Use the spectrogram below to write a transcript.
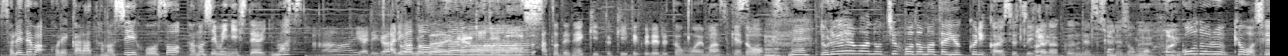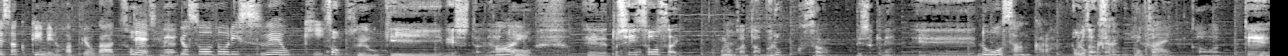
それではこれから楽しい放送楽しみにしています。はいありがとうございます。後でねきっと聞いてくれると思いますけど、はい、ね、ドル円は後ほどまたゆっくり解説いただくんですけれども、はい。ねはい、5ドル今日は政策金利の発表があって、ね、予想通り据え置き。そう据え置きでしたね。あと,、えーと、新総裁の方、うん、ブロックさんでしたっけね、えー、ローさんから。ローさんから。ローさん。に変わって、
